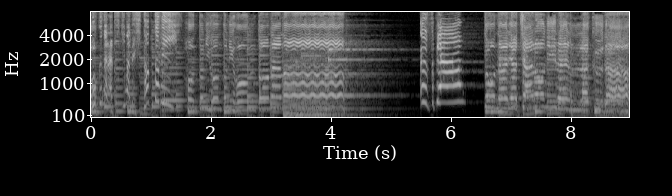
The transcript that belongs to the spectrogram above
僕なら月までひとっ飛び。本当に本当に本当なの。嘘ぴょとなりゃジャロに連絡だ。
